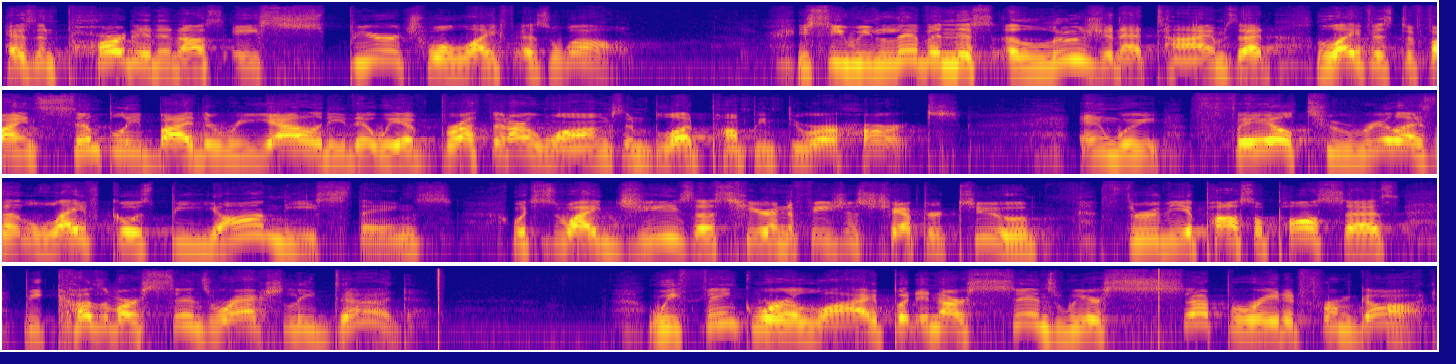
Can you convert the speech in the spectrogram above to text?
has imparted in us a spiritual life as well. You see, we live in this illusion at times that life is defined simply by the reality that we have breath in our lungs and blood pumping through our heart. And we fail to realize that life goes beyond these things, which is why Jesus, here in Ephesians chapter 2, through the Apostle Paul says, because of our sins, we're actually dead. we think we're alive, but in our sins, we are separated from God.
